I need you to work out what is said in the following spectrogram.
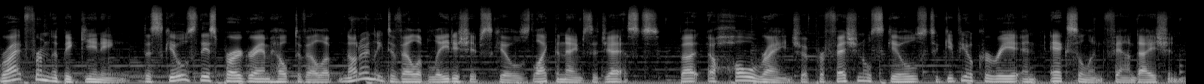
Right from the beginning, the skills this program helped develop not only develop leadership skills like the name suggests, but a whole range of professional skills to give your career an excellent foundation.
